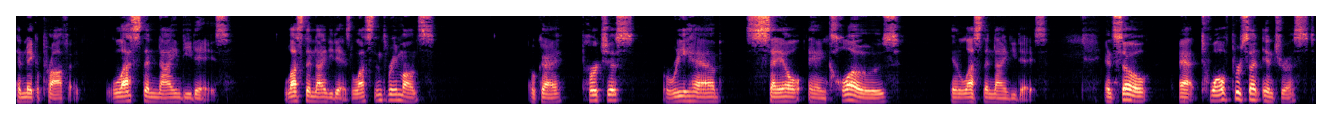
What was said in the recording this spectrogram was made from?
and make a profit. Less than 90 days. Less than 90 days. Less than three months. Okay. Purchase, rehab, sale, and close in less than 90 days. And so at 12% interest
